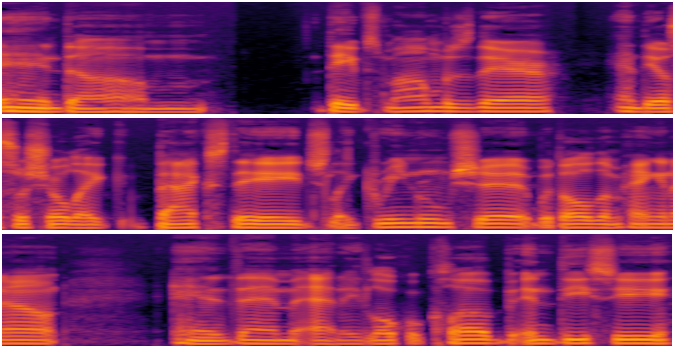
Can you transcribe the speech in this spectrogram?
And um, Dave's mom was there and they also show like backstage like green room shit with all of them hanging out and them at a local club in DC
